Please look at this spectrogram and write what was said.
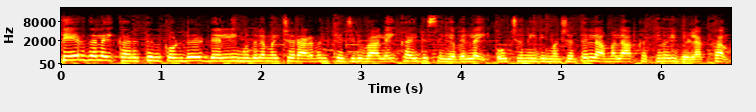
தேர்தலை கருத்தில் கொண்டு டெல்லி முதலமைச்சர் அரவிந்த் கெஜ்ரிவாலை கைது செய்யவில்லை. உச்சநீதிமன்றத்தில் அமலாக்கத்துறை விளக்கம்.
